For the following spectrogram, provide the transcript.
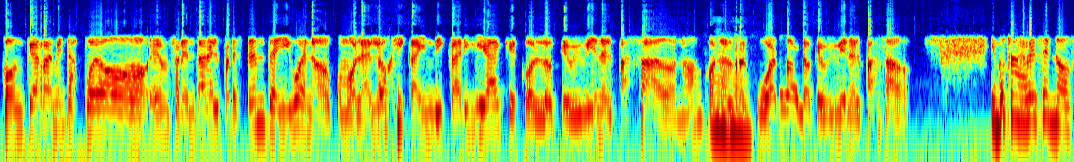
¿con qué herramientas puedo enfrentar el presente? Y bueno, como la lógica indicaría que con lo que viví en el pasado, ¿no? Con el recuerdo de lo que viví en el pasado. Y muchas veces nos,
